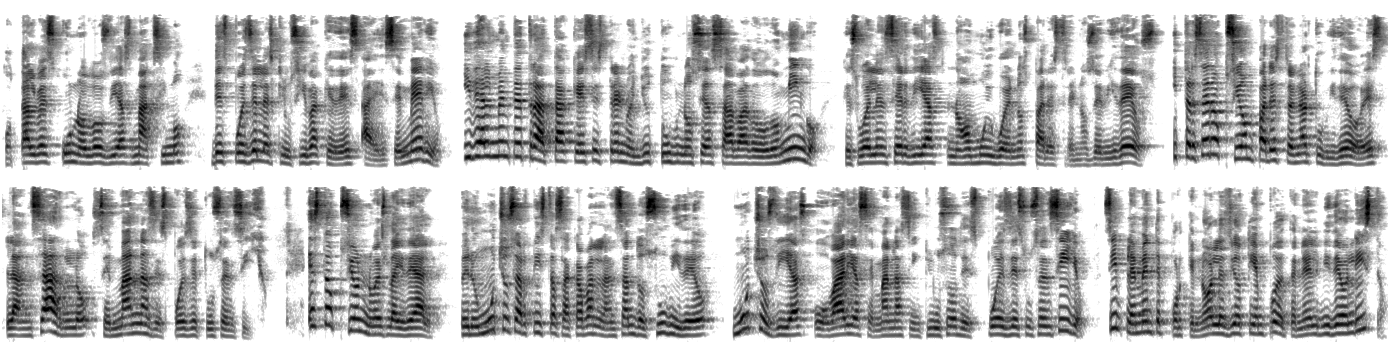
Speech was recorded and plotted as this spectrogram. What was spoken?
o tal vez uno o dos días máximo después de la exclusiva que des a ese medio. Idealmente trata que ese estreno en YouTube no sea sábado o domingo, que suelen ser días no muy buenos para estrenos de videos. Y tercera opción para estrenar tu video es lanzarlo semanas después de tu sencillo. Esta opción no es la ideal, pero muchos artistas acaban lanzando su video muchos días o varias semanas incluso después de su sencillo, simplemente porque no les dio tiempo de tener el video listo.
